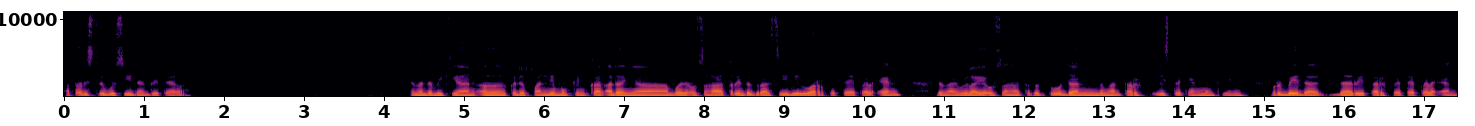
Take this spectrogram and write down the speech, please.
atau distribusi dan retail. Dengan demikian, eh, ke depan dimungkinkan adanya badan usaha terintegrasi di luar PT PLN dengan wilayah usaha tertentu dan dengan tarif listrik yang mungkin berbeda dari tarif PT PLN.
